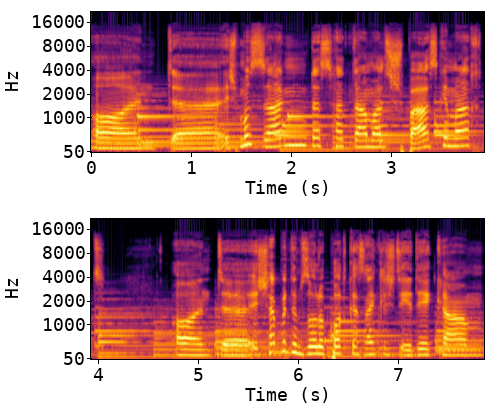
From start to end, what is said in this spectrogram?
Und äh, ich muss sagen, das hat damals Spaß gemacht. Und äh, ich habe mit dem Solo-Podcast eigentlich die Idee kam,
